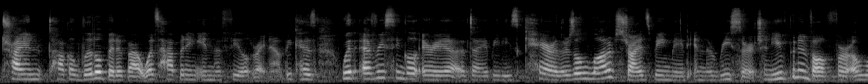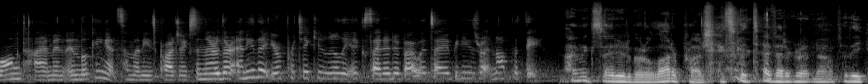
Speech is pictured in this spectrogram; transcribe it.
try and talk a little bit about what's happening in the field right now because with every single area of diabetes care, there's a lot of strides being made in the research. And you've been involved for a long time in, in looking at some of these projects. And are there any that you're particularly excited about with diabetes retinopathy? I'm excited about a lot of projects with diabetic retinopathy.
